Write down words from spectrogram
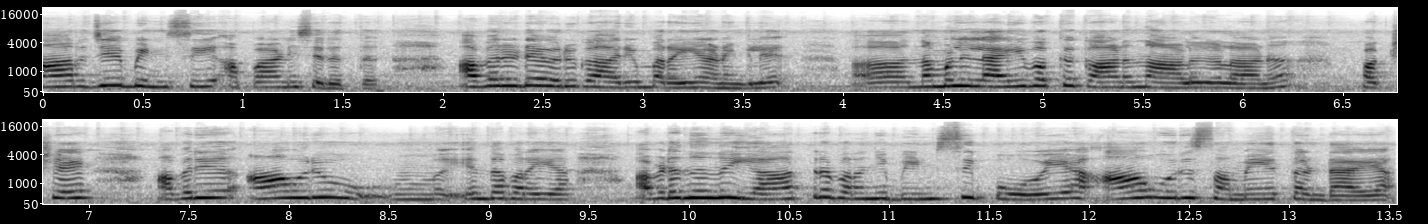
ആർ ജെ ബിൻസി അപ്പാണി ശരത്ത് അവരുടെ ഒരു കാര്യം പറയുകയാണെങ്കിൽ നമ്മൾ ലൈവൊക്കെ കാണുന്ന ആളുകളാണ്. പക്ഷേ അവർ ആ ഒരു എന്താ പറയുക അവിടെ നിന്ന് യാത്ര പറഞ്ഞ് ബിൻസി പോയ ആ ഒരു സമയത്തുണ്ടായ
